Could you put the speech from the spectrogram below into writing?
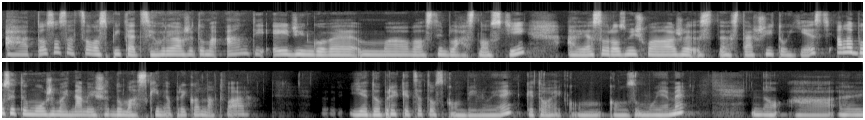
A to som sa chcela spýtať, si hovorila, že to má anti-agingové vlastne vlastnosti a ja som rozmýšľala, že stačí to jesť, alebo si to môžem aj namiešať do masky napríklad na tvár. Je dobre, keď sa to skombinuje, keď to aj konzumujeme. No a e,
